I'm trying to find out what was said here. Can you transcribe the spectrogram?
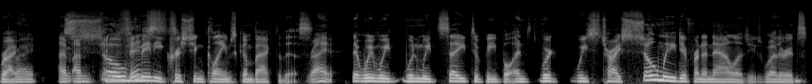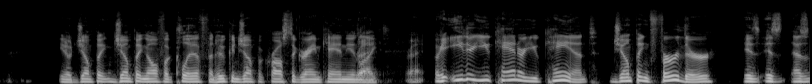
right. Right. I'm, I'm so many Christian claims come back to this. Right. that when we when we say to people and we're we try so many different analogies whether it's you know jumping jumping off a cliff and who can jump across the grand canyon like right. Right. okay either you can or you can't jumping further is is as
